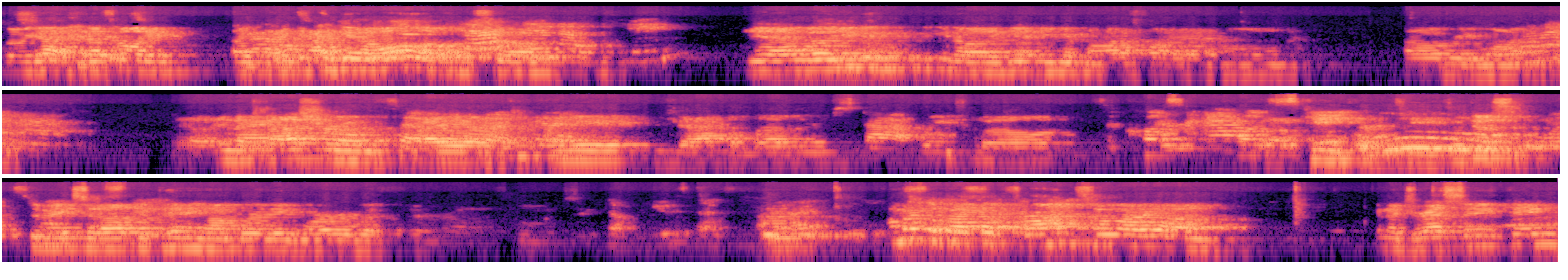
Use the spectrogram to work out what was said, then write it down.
So yeah, definitely, I, I I get all of them, so, yeah, well, you can, you know, again, you can modify it at home, however you want. Uh, In the classroom, I, uh, I made Jack eleven, Stop. Queen twelve, It's a close, close uh, King thirteen, so just to mix it up depending on where they were with their uh, fluency. Don't use that. All right. I'm gonna go back up front so I, um, can address anything.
